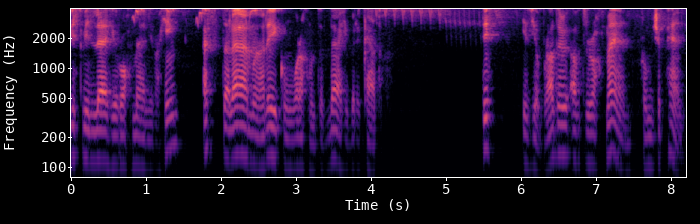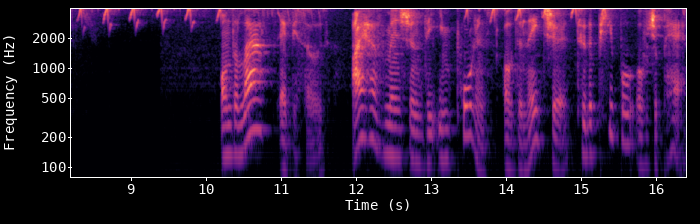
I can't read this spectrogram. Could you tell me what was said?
بسم الله الرحمن الرحيم السلام عليكم ورحمة الله وبركاته This is your brother Abdurrahman from Japan. On the last episode, I have mentioned the importance of the nature to the people of Japan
